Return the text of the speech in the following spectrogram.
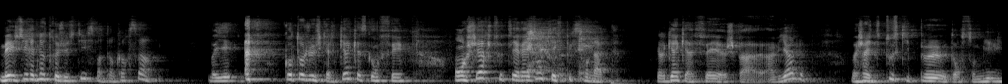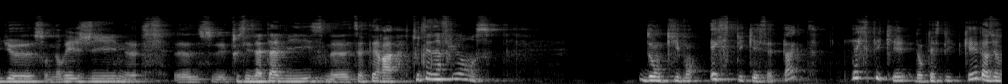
Mais je dirais notre justice, c'est encore ça. Vous voyez, quand on juge quelqu'un, qu'est-ce qu'on fait? On cherche toutes les raisons qui expliquent son acte. Quelqu'un qui a fait, je sais pas, un viol, va chercher tout ce qu'il peut dans son milieu, son origine, euh, tous ses atavismes, etc., toutes les influences. Donc, ils vont expliquer cet acte, l'expliquer, donc l'expliquer dans un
